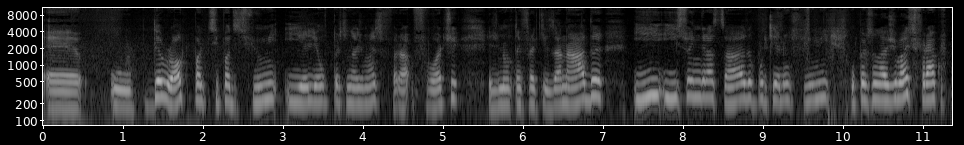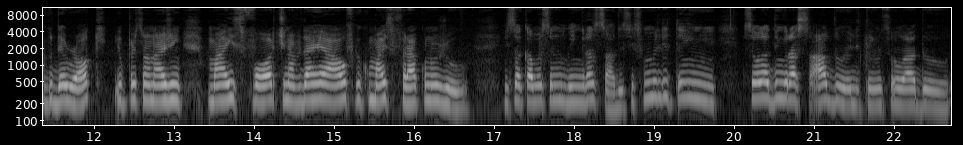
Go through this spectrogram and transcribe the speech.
É, o The Rock participa desse filme e ele é o personagem mais forte, ele não tem fraqueza nada. E isso é engraçado porque no filme o personagem mais fraco fica com The Rock e o personagem mais forte na vida real fica com o mais fraco no jogo. Isso acaba sendo bem engraçado. Esse filme ele tem seu lado engraçado, ele tem o seu lado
